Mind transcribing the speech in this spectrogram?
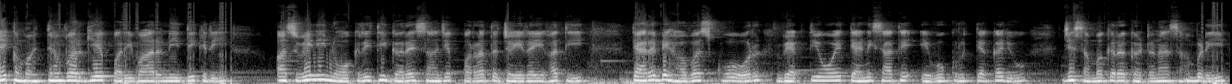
એક મધ્યમવર્ગીય પરિવારની દીકરી અશ્વિની નોકરીથી ઘરે સાંજે પરત જઈ રહી હતી, ત્યારે બે હવસખોર વ્યક્તિઓએ તેની સાથે એવું કૃત્ય કર્યું, જે સમગ્ર ઘટના સાંભળી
